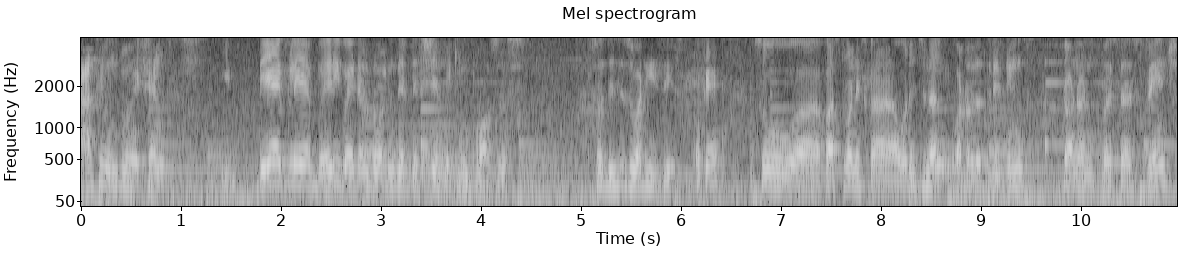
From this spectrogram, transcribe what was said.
passive information they play a very vital role in the decision making process so this is what he says okay? So uh, first one is uh, original. What are the three things? Turn and press uh, strange.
